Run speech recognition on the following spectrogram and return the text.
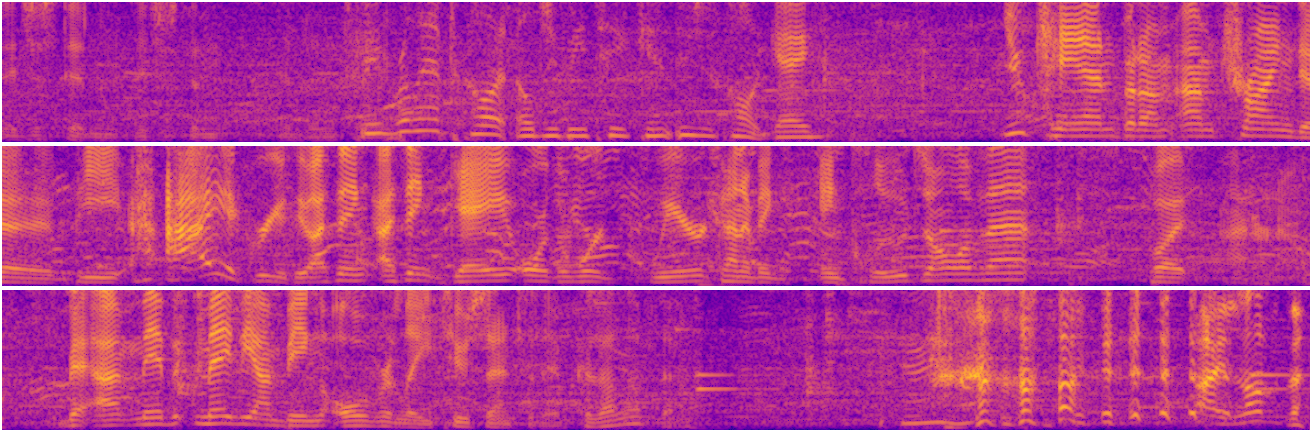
It just didn't. It just didn't. It didn't Do you really have to call it LGBT? Can't you just call it gay? You can, but I'm, I'm trying to be. I agree with you. I think I think gay or the word queer kind of in- includes all of that, but I don't know. Uh, Maybe maybe I'm being overly too sensitive because I love them. I love them.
